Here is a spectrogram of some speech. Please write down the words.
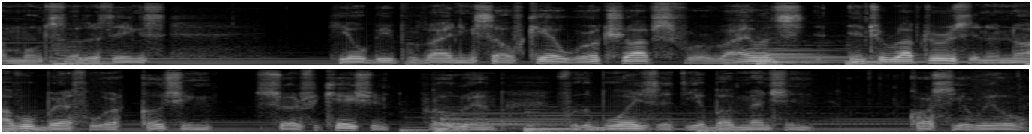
amongst other things. He'll be providing self care workshops for violence interrupters in a novel breathwork coaching certification program for the boys at the above mentioned carceral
